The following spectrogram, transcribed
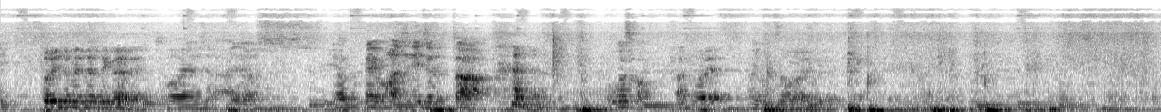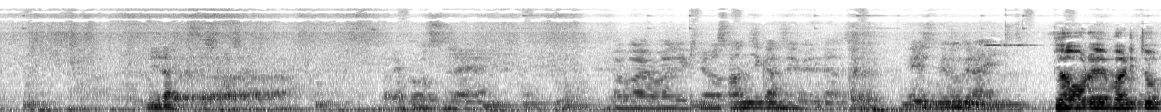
い。トリートメントやってくれわかりました。ありがとうございます。やっべマジでちょっと。こかですか？あこれ。はいそうなんですリラックスしました。最高っすね。やばいマジ昨日3時間睡眠ですよえ眠くない？いいや俺割と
